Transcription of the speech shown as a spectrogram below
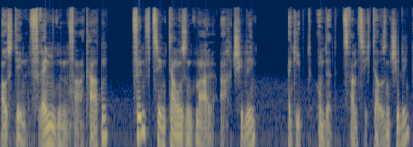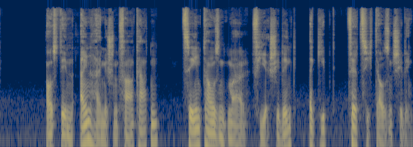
Aus den fremden Fahrkarten 15.000 mal 8 Schilling, ergibt 120.000 Schilling, aus den einheimischen Fahrkarten 10.000 mal 4 Schilling ergibt 40.000 Schilling.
